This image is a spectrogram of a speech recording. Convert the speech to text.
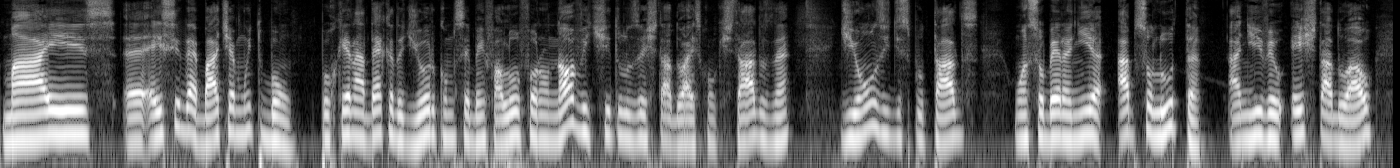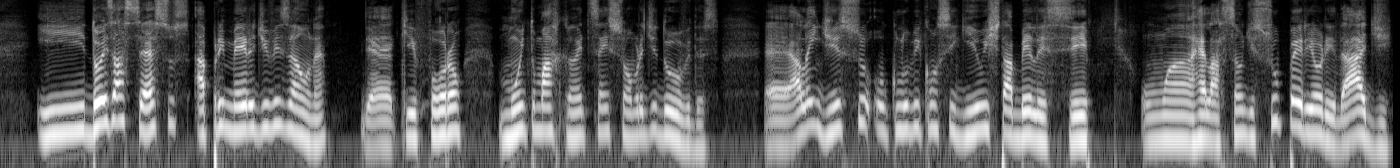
Mas é, esse debate é muito bom, porque na década de ouro, como você bem falou, foram nove títulos estaduais conquistados, né? De 11 disputados, uma soberania absoluta a nível estadual e dois acessos à primeira divisão, né? É, que foram muito marcantes, sem sombra de dúvidas. É, além disso, o clube conseguiu estabelecer uma relação de superioridade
